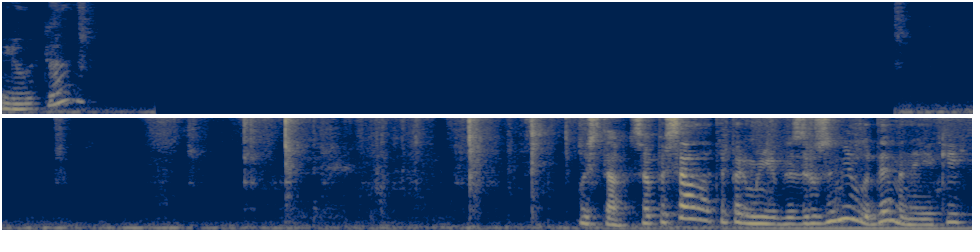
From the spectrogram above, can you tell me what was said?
лютого. Ось так записала. Тепер мені буде зрозуміло, де мене який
